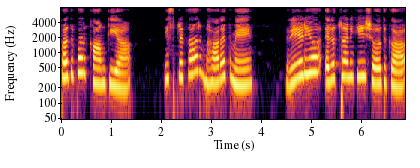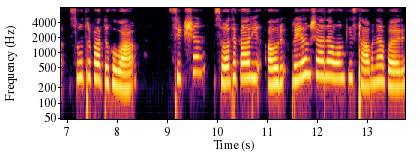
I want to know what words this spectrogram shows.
पद पर काम किया। इस प्रकार भारत में रेडियो इलेक्ट्रॉनिकी शोध का सूत्रपात हुआ। शिक्षण शोध कार्य और प्रयोगशालाओं की स्थापना पर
